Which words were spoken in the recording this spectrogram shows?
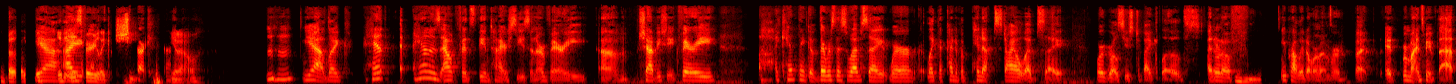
but like, it- Yeah, it is I- very like chic Sorry. you know Mm-hmm. Yeah, like Han- Hannah's outfits the entire season are very um, shabby chic. Very, uh, I can't think of. There was this website where, like, a kind of a pinup style website where girls used to buy clothes. I don't know if you probably don't remember, but it reminds me of that.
